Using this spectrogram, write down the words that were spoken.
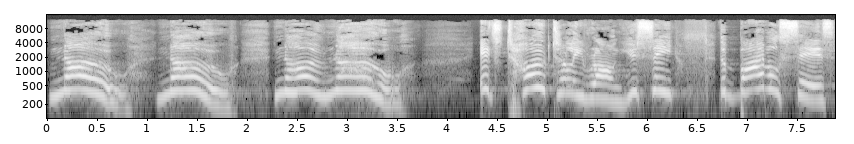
No, no, no, no. It's totally wrong. You see, the Bible says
